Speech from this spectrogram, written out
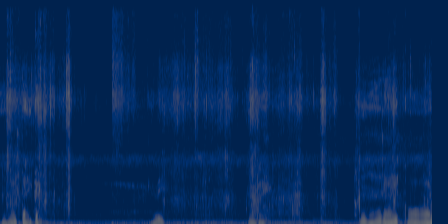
เดี๋ยวเราใส่กันอะไรอะไรก่อน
